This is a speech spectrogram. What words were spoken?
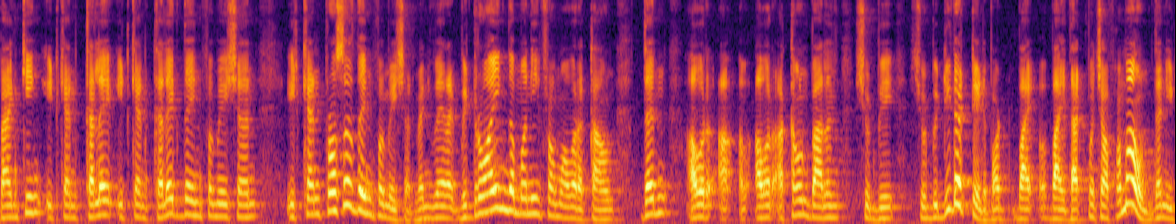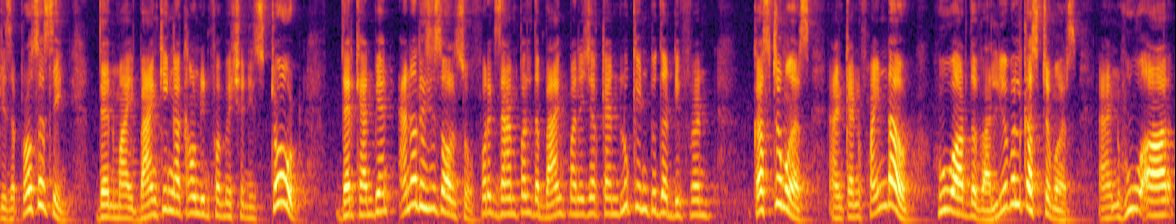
banking. It can collect it can collect the information. It can process the information. When we are withdrawing the money from our account then our uh, our account balance should be should be deducted by by that much of amount. Then it is a processing. Then my banking account information is stored there can be an analysis also. For example the bank manager can look into the different customers and can find out who are the valuable customers and who are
